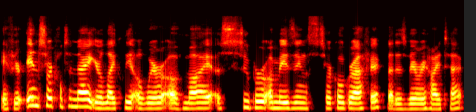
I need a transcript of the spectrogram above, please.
If you're in Circle tonight, you're likely aware of my super amazing circle graphic that is very high tech.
